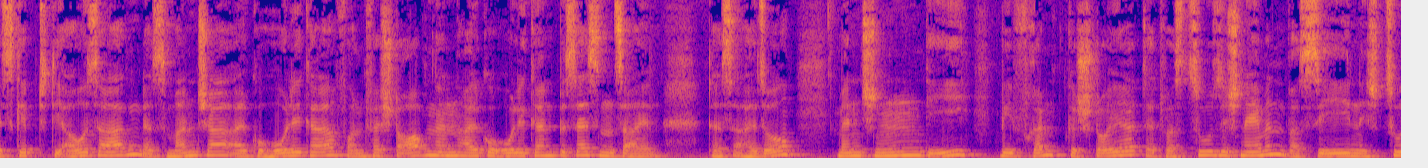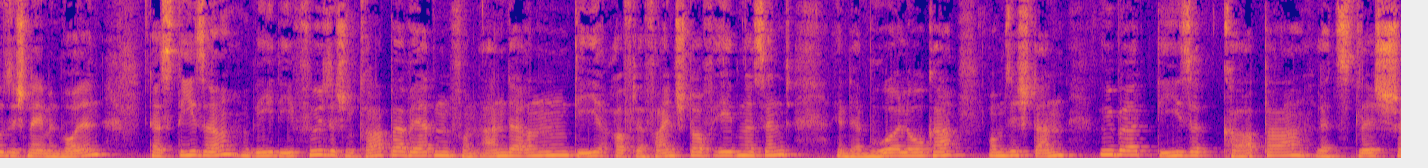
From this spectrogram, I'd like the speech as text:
Es gibt die Aussagen, dass mancher Alkoholiker von verstorbenen Alkoholikern besessen seien, dass also Menschen, die wie fremdgesteuert etwas zu sich nehmen, was sie nicht zu sich nehmen wollen, dass diese wie die physischen Körper werden von anderen, die auf der Feinstoffebene sind, in der Burloka, um sich dann über diese Körper letztlich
